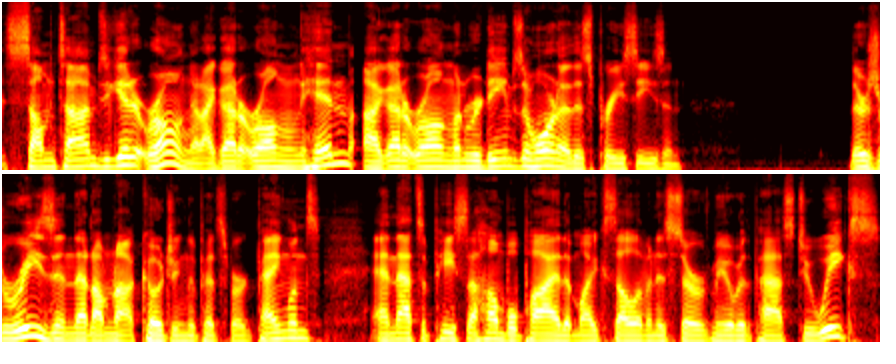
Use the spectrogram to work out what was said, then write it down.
sometimes you get it wrong, and I got it wrong on him. I got it wrong on Radim Zohorna this preseason. There's a reason that I'm not coaching the Pittsburgh Penguins, and that's a piece of humble pie that Mike Sullivan has served me over the past two weeks,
